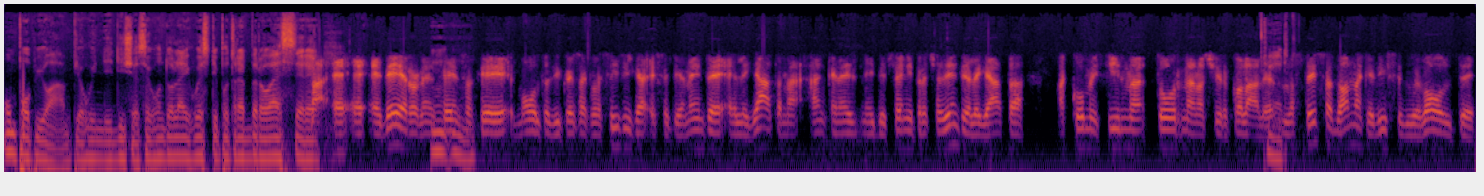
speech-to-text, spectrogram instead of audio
un po più ampio. Quindi dice, secondo lei questi potrebbero essere... Ma è, è, è vero, nel mm. senso che molta di questa classifica effettivamente è legata, ma anche nei, nei decenni precedenti è legata a come i film tornano a circolare. Certo. La stessa donna che disse due volte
